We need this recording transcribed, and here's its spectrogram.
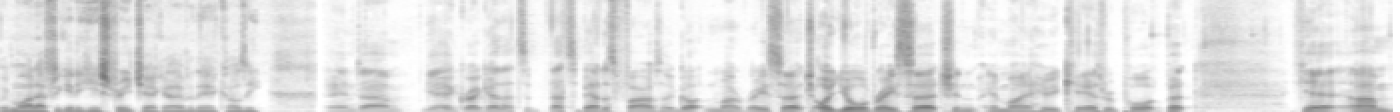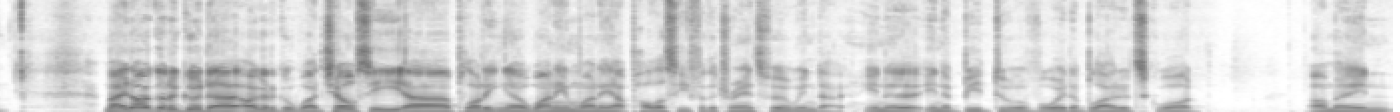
we might have to get a history check over there, Cozzy. And um, yeah, Gregor, that's that's about as far as I got in my research or your research in, in my Who Cares report. But yeah, um, Mate, I got a good, uh, I got a good one. Chelsea uh, plotting a one in one out policy for the transfer window in a in a bid to avoid a bloated squad. I mean,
